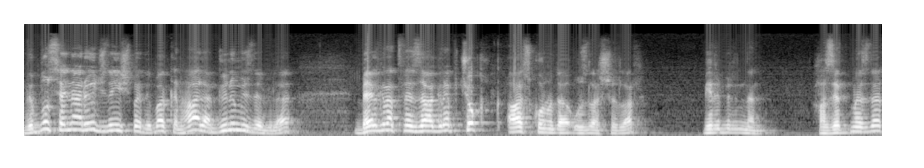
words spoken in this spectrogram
Ve bu senaryo hiç değişmedi. Bakın hala günümüzde bile Belgrad ve Zagreb çok az konuda uzlaşırlar. Birbirinden haz etmezler.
